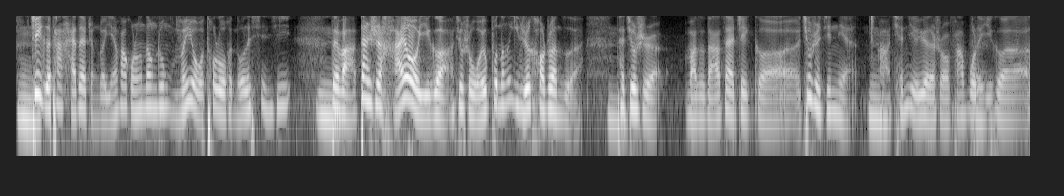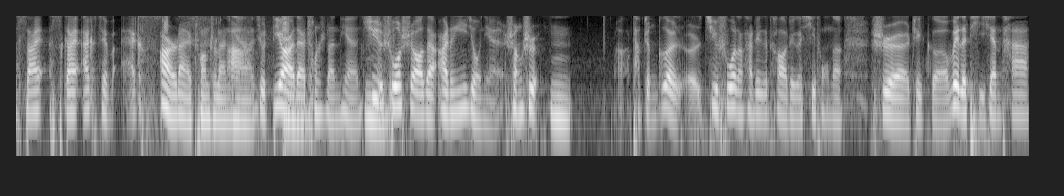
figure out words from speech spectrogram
嗯这个它还在整个研发过程当中没有透露很多的信息，嗯对吧？但是还有一个就是我又不能一直靠转子，嗯它就是马自达在这个就是今年嗯。啊前几个月的时候发布了一个 Sky Sky Active X 二代创驰蓝天啊，天，就第二代嗯。创驰蓝天，据说是要在二零一九年上市。嗯啊，它整个呃，据说呢，它这个套这个系统呢，是这个为了体现它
